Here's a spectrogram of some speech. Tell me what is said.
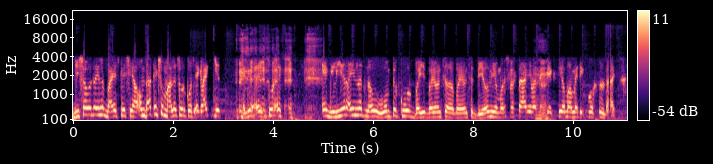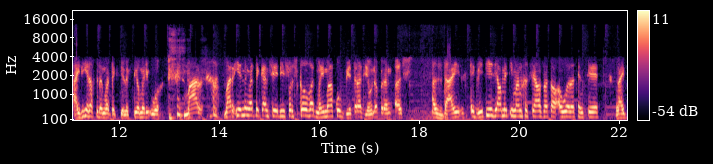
die show is eintlik baie spesiaal omdat ek so mal is oor kos. Ek like eet. Ek ek, so, ek ek leer eintlik nou hoe om te kook by by ons by ons deelnemers. Verstaan jy wat ek sê? Ek steel maar met die oog so daai. Hy is die enigste ding wat ek steel. Ek steel met die oog. maar maar een ding wat ek kan sê, die verskil wat my maak ook beter as joune bring is as daai ek weet jy het al met iemand gesels wat al ouer is en sê like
